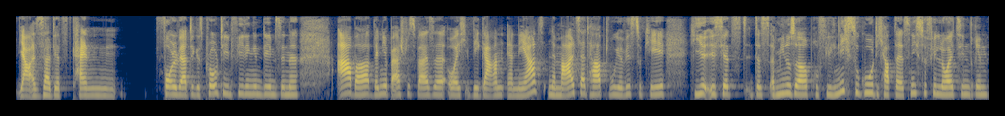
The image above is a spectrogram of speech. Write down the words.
ja, es ist halt jetzt kein vollwertiges Protein-Feeding in dem Sinne. Aber wenn ihr beispielsweise euch vegan ernährt, eine Mahlzeit habt, wo ihr wisst, okay, hier ist jetzt das Aminosäureprofil nicht so gut, ich habe da jetzt nicht so viel Leucin drin,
